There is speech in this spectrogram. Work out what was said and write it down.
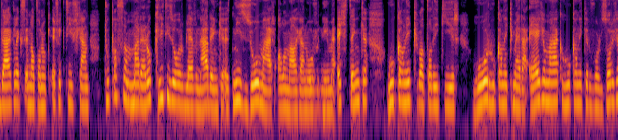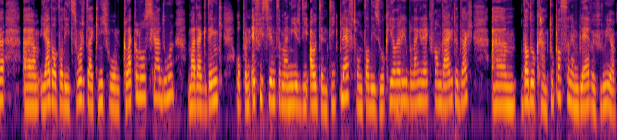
dagelijks. En dat dan ook effectief gaan toepassen, maar daar ook kritisch over blijven nadenken. Het niet zomaar allemaal gaan overnemen. Echt denken, hoe kan ik wat dat ik hier hoor, hoe kan ik mij dat eigen maken, hoe kan ik ervoor zorgen um, ja, dat dat iets wordt dat ik niet gewoon klakkeloos ga doen, maar dat ik denk op een efficiënte manier die authentiek blijft, want dat is ook heel erg belangrijk vandaag de dag, um, dat ook gaan toepassen en blijven groeien.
